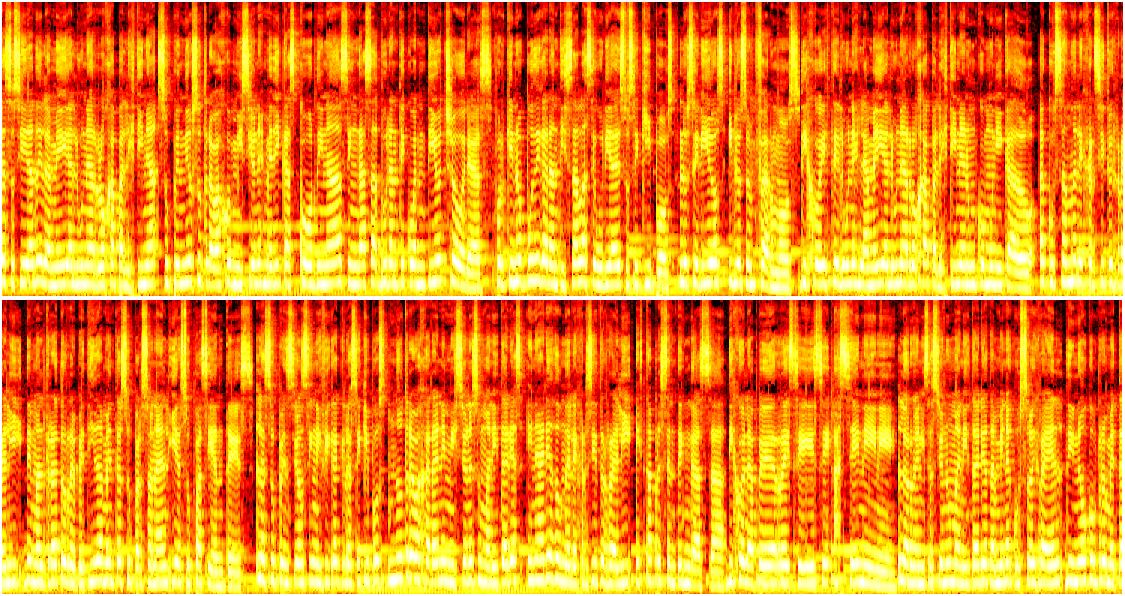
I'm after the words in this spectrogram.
La Sociedad de la Media Luna Roja Palestina suspendió su trabajo en misiones médicas coordinadas en Gaza durante 48 horas, porque no puede garantizar la seguridad de sus equipos, los heridos y los enfermos, dijo este lunes la Media Luna Roja Palestina en un comunicado, acusando al ejército israelí de maltrato repetidamente a su personal y a sus pacientes. La suspensión significa que los equipos no trabajarán en misiones humanitarias en áreas donde el ejército israelí está presente en Gaza, dijo la PRSS a CNN. La organización humanitaria también acusó a Israel de no comprometer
